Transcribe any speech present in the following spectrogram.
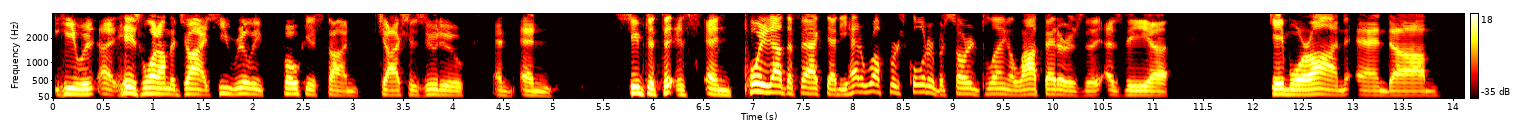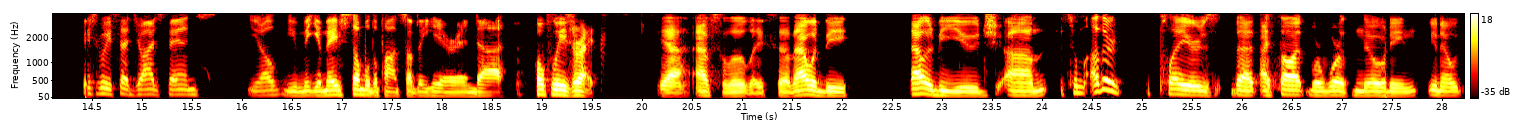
he would uh, his one on the Giants. He really focused on Josh Azudu and and seemed to th- and pointed out the fact that he had a rough first quarter, but started playing a lot better as the as the uh, game wore on, and um, basically said Giants fans, you know, you may, you may have stumbled upon something here, and uh, hopefully he's right. Yeah, absolutely. So that would be that would be huge. Um, some other players that I thought were worth noting, you know,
